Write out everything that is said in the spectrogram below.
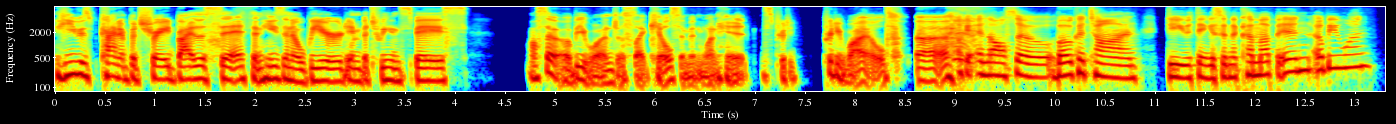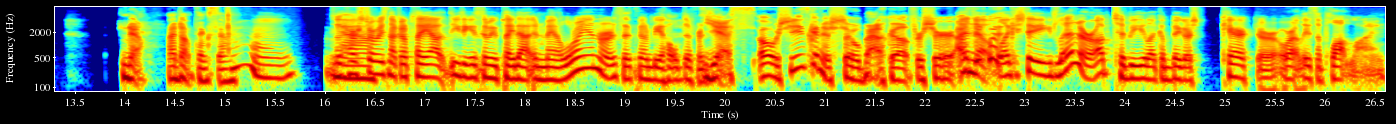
he was kind of betrayed by the Sith, and he's in a weird in between space. Also, Obi Wan just like kills him in one hit. It's pretty pretty wild. Uh, okay, and also Bo Katan. Do you think is going to come up in Obi Wan? no, I don't think so. Oh. So her story's not going to play out. Do you think it's going to be played out in Mandalorian, or is it going to be a whole different? thing? Yes. Oh, she's gonna show back up for sure. I, think know. what- like they led her up to be like a bigger character, or at least a plot line.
